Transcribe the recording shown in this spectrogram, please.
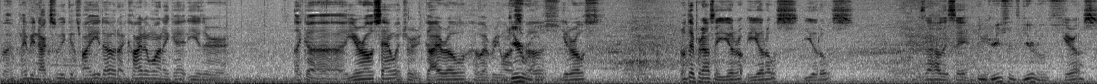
But maybe next week if I eat out, I kind of want to get either like a Euro sandwich or gyro, however you want to spell it. Gyros. Don't they pronounce it Euros? Euros? Isn't that how they say it? In Greece, it's gyros. Gyros?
